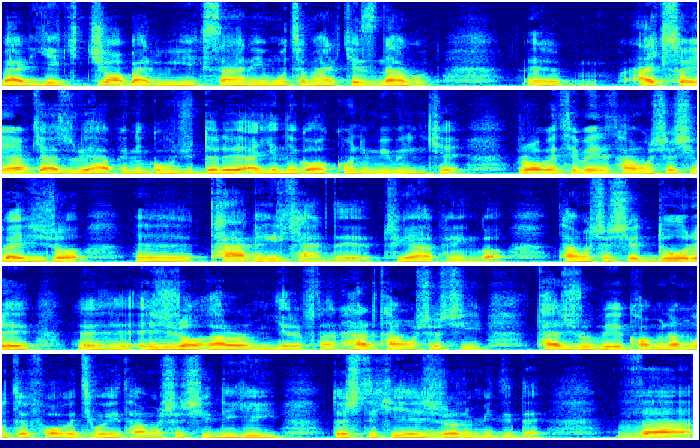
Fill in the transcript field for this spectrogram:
بر یک جا بر روی یک صحنه متمرکز نبود. عکسایی هم که از روی هپنینگ وجود داره اگه نگاه کنیم می‌بینیم که رابطه بین تماشاچی و اجرا تغییر کرده توی هپنینگا. تماشاچی دور اجرا قرار می گرفتن هر تماشاچی تجربه کاملا متفاوتی با یه تماشاچی دیگه داشته که اجرا رو می‌دیده. و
